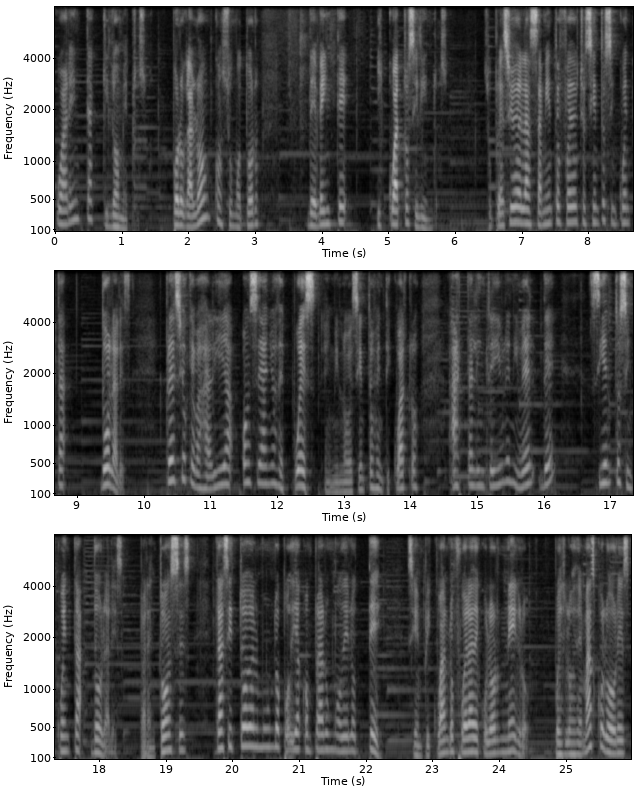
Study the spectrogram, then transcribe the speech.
40 km por galón con su motor de 24 cilindros. Su precio de lanzamiento fue de 850 dólares, precio que bajaría 11 años después, en 1924, hasta el increíble nivel de 150 dólares. Para entonces, casi todo el mundo podía comprar un modelo T, siempre y cuando fuera de color negro, pues los demás colores,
